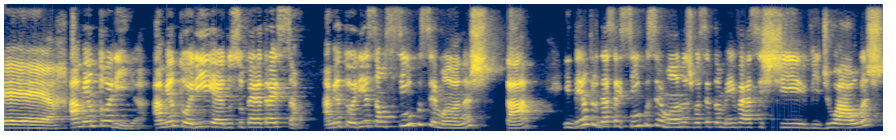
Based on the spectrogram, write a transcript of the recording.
É, a mentoria. A mentoria é do Super Atraição. A mentoria são cinco semanas, tá? E dentro dessas cinco semanas você também vai assistir videoaulas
